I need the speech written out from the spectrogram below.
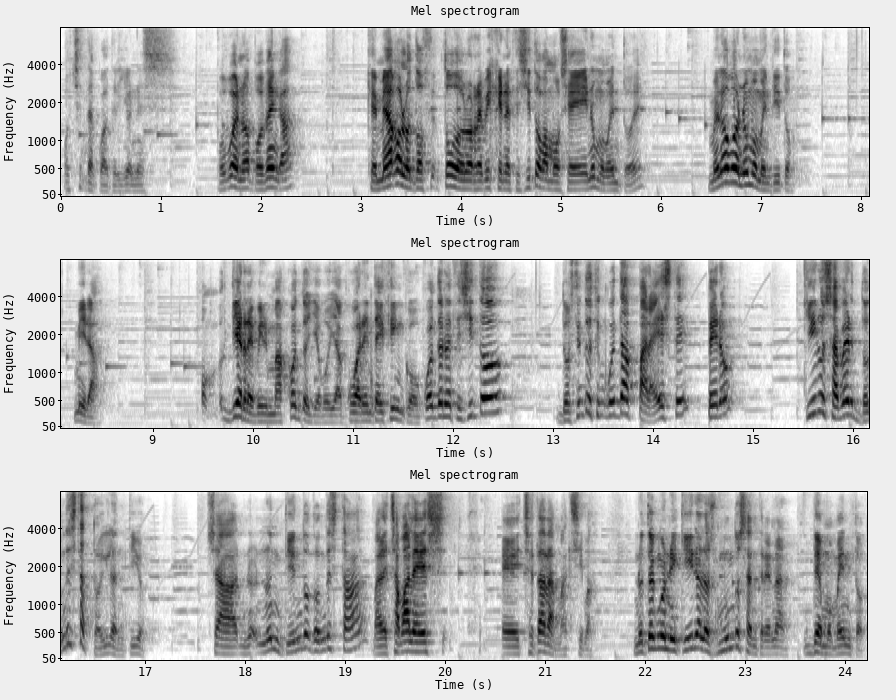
84 trillones Pues bueno, pues venga Que me hago los todos los reviews que necesito, vamos, en un momento, eh. Me lo hago en un momentito. Mira 10 reviews más, ¿cuánto llevo ya? 45 ¿Cuánto necesito? 250 para este, pero Quiero saber dónde está Toyland, tío. O sea, no, entiendo dónde está. Vale, chavales eh, Chetada máxima. No tengo ni que ir a los mundos a entrenar, de momento.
